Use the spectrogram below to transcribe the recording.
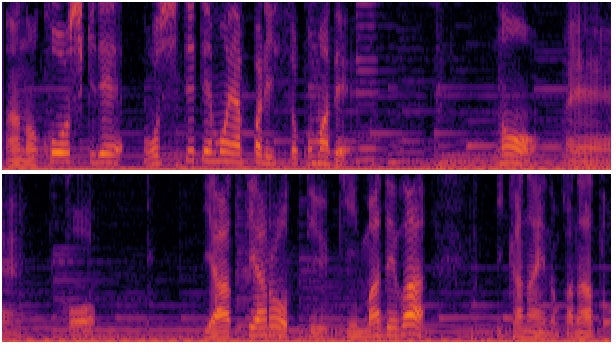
あの公式で押しててもやっぱりそこまでの、えー、こうやってやろうっていう気まではいかないのかなと、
